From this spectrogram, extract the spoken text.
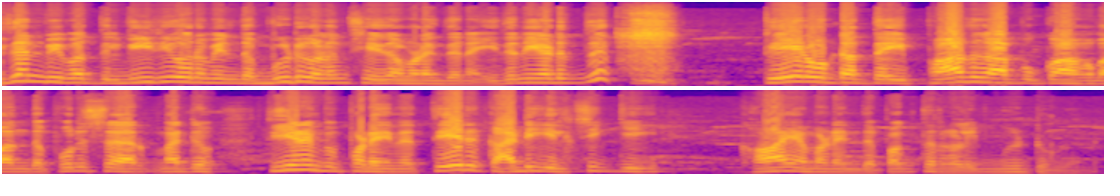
இதன் விபத்தில் வீதியோரம் இருந்த வீடுகளும் சேதமடைந்தன. இதனையடுத்து தேரோட்டத்தை பாதுகாப்புக்காக வந்த போலீசார் மற்றும் தீயணைப்பு படையினர் தேருக்கு அடியில் சிக்கி காயமடைந்த பக்தர்களை மீட்டுள்ளனர்.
